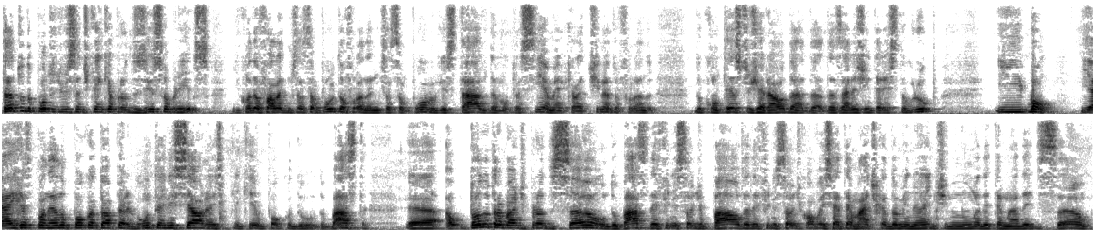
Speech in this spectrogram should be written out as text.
tanto do ponto de vista de quem quer produzir sobre isso, e quando eu falo administração pública, estou falando da administração pública, Estado, democracia, América Latina, estou falando do contexto geral da, da, das áreas de interesse do grupo. E, bom, e aí, respondendo um pouco a tua pergunta inicial, né, eu expliquei um pouco do, do Basta, é, todo o trabalho de produção do Basta, definição de pauta, definição de qual vai ser a temática dominante numa determinada edição,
